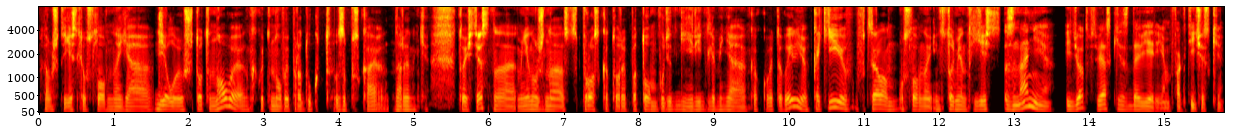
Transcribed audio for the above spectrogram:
Потому что если условно я делаю что-то новое, какой-то новый продукт запускаю на рынке, то, естественно, мне нужно спрос, который потом будет генерить для меня какой-то value. Какие в целом, условно, инструменты есть? Знание идет в связке с доверием фактически.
